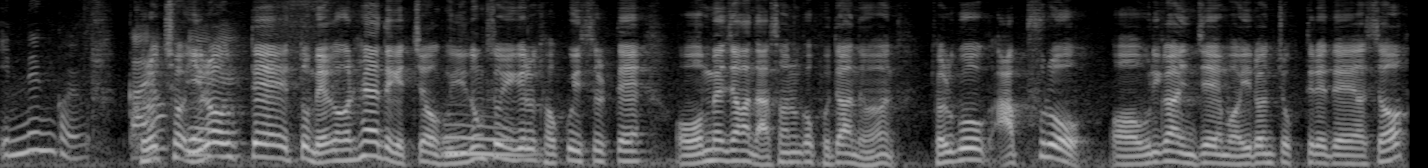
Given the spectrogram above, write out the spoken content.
있는 걸까요? 그렇죠. 예. 이럴 때 또 매각을 해야 되겠죠. 그 음. 유동성 위기를 겪고 있을 때 어, 원매자가 나서는 것보다는 결국 앞으로 어, 우리가 이제 뭐 이런 쪽들에 대해서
